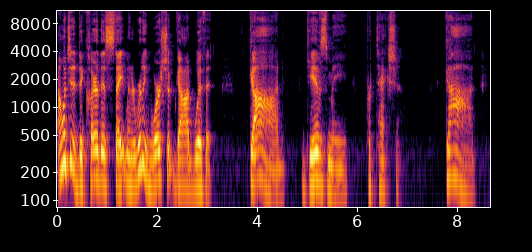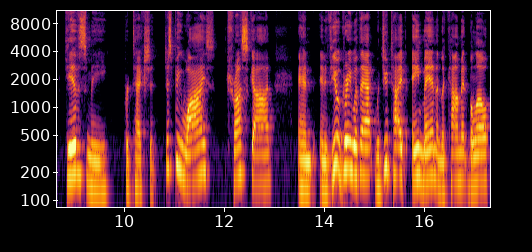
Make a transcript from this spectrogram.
I want you to declare this statement and really worship God with it. God gives me protection. God gives me protection. Just be wise, trust God. And, and if you agree with that, would you type amen in the comment below?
